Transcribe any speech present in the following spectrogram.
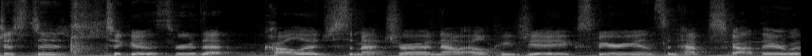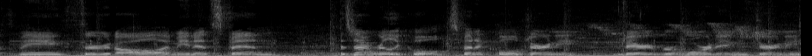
just to to go through that college Symetra and now LPGA experience and have Scott there with me through it all. I mean, it's been it's been really cool. It's been a cool journey, very rewarding journey.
